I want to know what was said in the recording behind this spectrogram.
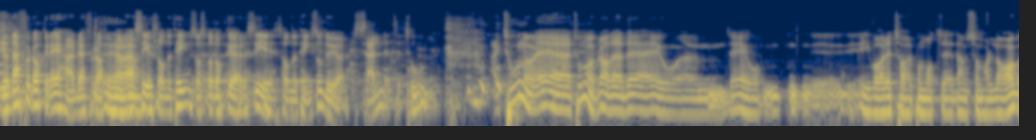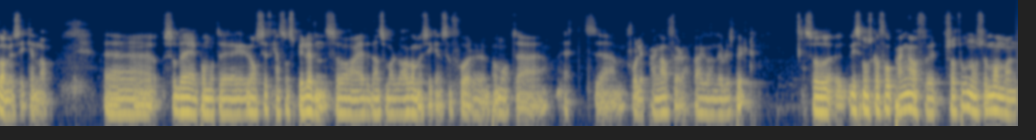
det er derfor dere er her. Det er for at når jeg sier sånne ting, så skal dere si sånne ting som du gjør. Selge til Tono. Nei, Tono er, Tono er bra. Det, det er jo, um, det er jo uh, Ivaretar på en måte dem som har laga musikken, da. Eh, så det er på en måte Uansett hvem som spiller den, så er det den som har laga musikken, som får uh, på en måte et, får litt penger for det hver gang det blir spilt. Så hvis man skal få penger for, fra Tono, så må man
